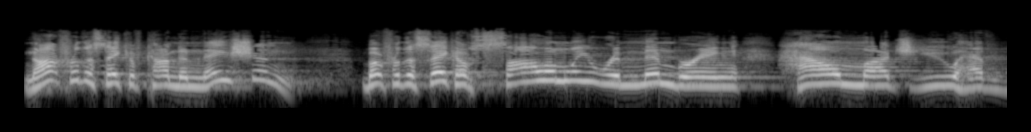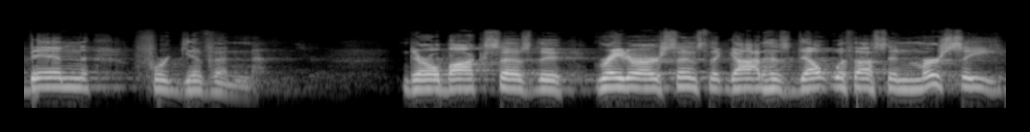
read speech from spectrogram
not for the sake of condemnation, but for the sake of solemnly remembering how much you have been forgiven. Darrell Bock says, The greater our sense that God has dealt with us in mercy,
